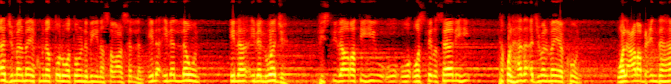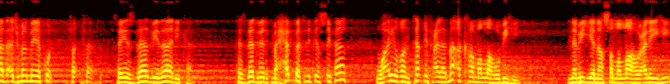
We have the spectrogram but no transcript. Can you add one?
أجمل ما يكون من الطول وطول نبينا صلى الله عليه وسلم. إلى, إلى اللون إلى, إلى الوجه في استدارته واسترساله. تقول هذا أجمل ما يكون. والعرب عند هذا أجمل ما يكون. فيزداد بذلك. تزداد بذلك محبة مثل الصفات وأيضا تقف على ما أكرم الله به نبينا صلى الله عليه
